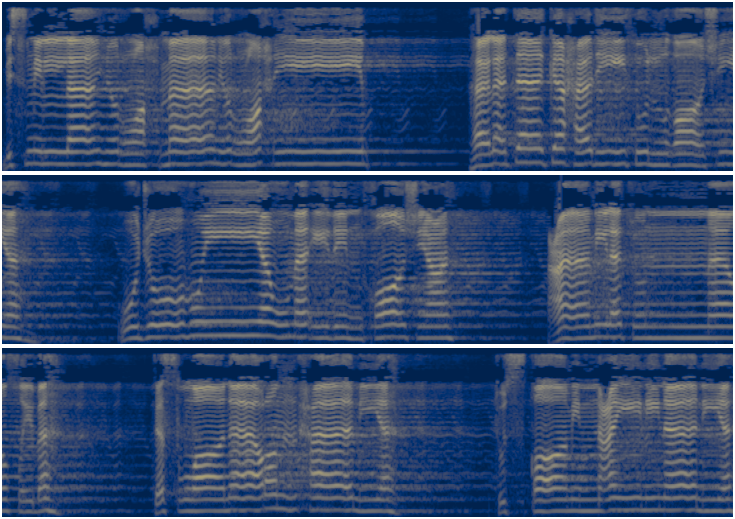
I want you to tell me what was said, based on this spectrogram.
بسم الله الرحمن الرحيم. هل أتاك حديث الغاشية؟ وجوه يومئذ خاشعة. عاملة ناصبة. تصلى نارا حامية. تسقى من عين نانية.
